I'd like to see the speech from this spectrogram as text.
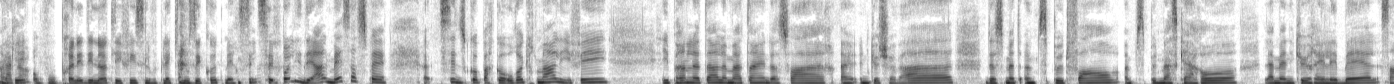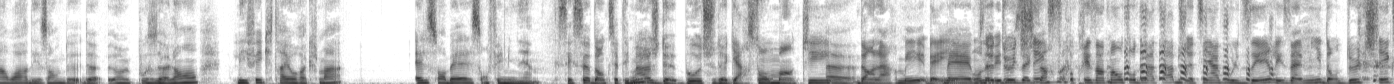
OK? D'accord. Vous prenez des notes, les filles, s'il vous plaît, qui nous écoutent. Merci. C'est pas l'idéal, mais ça se fait. Euh, C'est du cas par cas. Au recrutement, les filles, ils prennent le temps le matin de se faire euh, une queue de cheval, de se mettre un petit peu de fard, un petit peu de mascara. La manicure, elle est belle, sans avoir des ongles de, pouce de long. Les filles qui travaillent au recrutement, elles sont belles, elles sont féminines. C'est ça. Donc, cette image de butch, de garçon manqué Euh, dans l'armée, ben, ben, on a deux deux chicks présentement autour de la table. Je tiens à vous le dire, les amis, dont deux chicks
